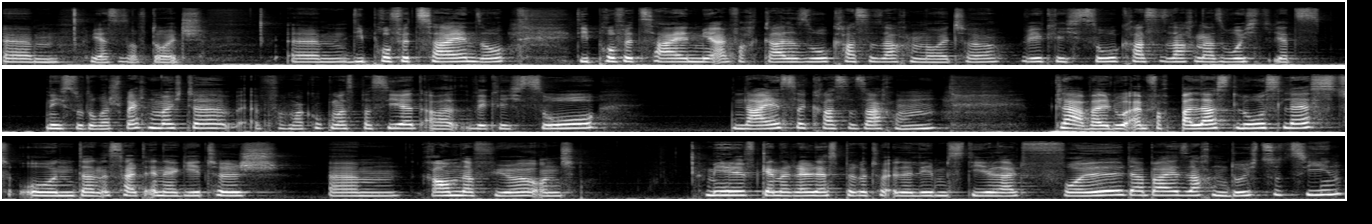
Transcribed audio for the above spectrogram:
ähm, wie heißt es auf Deutsch? ähm, die prophezeien so, die prophezeien mir einfach gerade so krasse Sachen, Leute. Wirklich so krasse Sachen, also wo ich jetzt nicht so drüber sprechen möchte, einfach mal gucken, was passiert, aber wirklich so nice, krasse Sachen. Klar, weil du einfach Ballast loslässt und dann ist halt energetisch ähm, Raum dafür und mir hilft generell der spirituelle Lebensstil halt voll dabei, Sachen durchzuziehen.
